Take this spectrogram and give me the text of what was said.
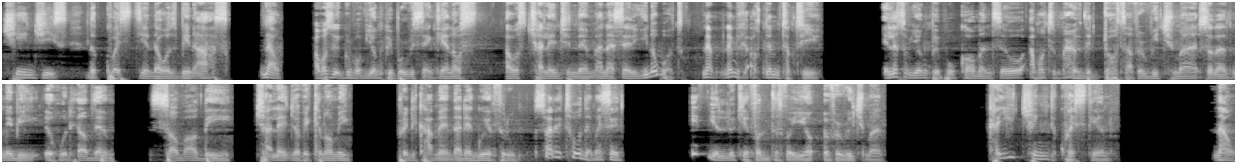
changes the question that was being asked. Now, I was with a group of young people recently and I was I was challenging them and I said, you know what? Let, let me let me talk to you. A lot of young people come and say, Oh, I want to marry the daughter of a rich man so that maybe it would help them solve out the challenge of economic predicament that they're going through. So I told them, I said, if you're looking for this for your of a rich man, can you change the question? Now,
